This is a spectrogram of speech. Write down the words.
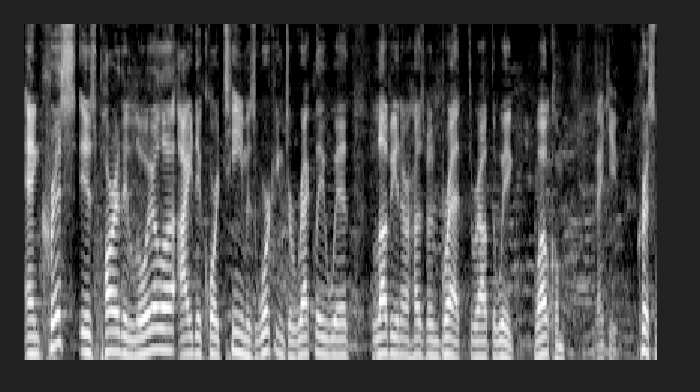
And Chris is part of the Loyola IDEAcorps team, is working directly with Lovey and her husband Brett throughout the week. Welcome. Thank you. Chris,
